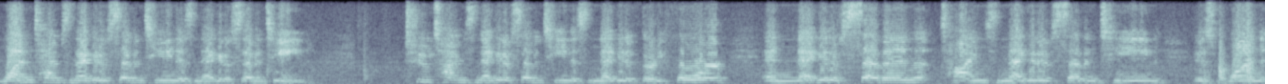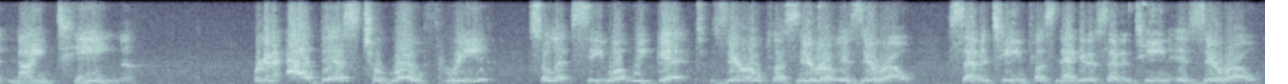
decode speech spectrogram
1 times negative 17 is negative 17. 2 times negative 17 is negative 34. And negative 7 times negative 17 is 119. We're going to add this to row 3. So let's see what we get. 0 plus 0 is 0. 17 plus negative 17 is 0.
